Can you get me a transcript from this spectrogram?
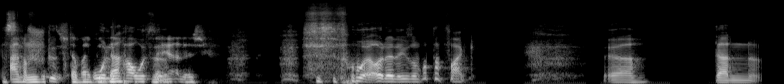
Was Am haben Stück, dabei ohne gedacht? Pause. Sehr Ehrlich. Das ist wo er oder so, what the fuck? Ja. Dann,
